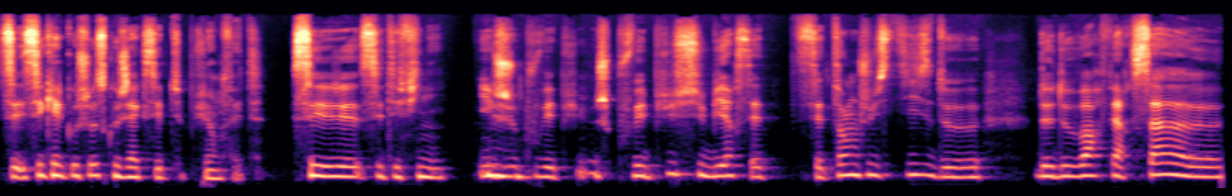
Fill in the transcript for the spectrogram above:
C'est quelque chose que j'accepte plus, en fait. C'était fini. Et je pouvais plus. Je pouvais plus subir cette, cette injustice de, de devoir faire ça euh,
